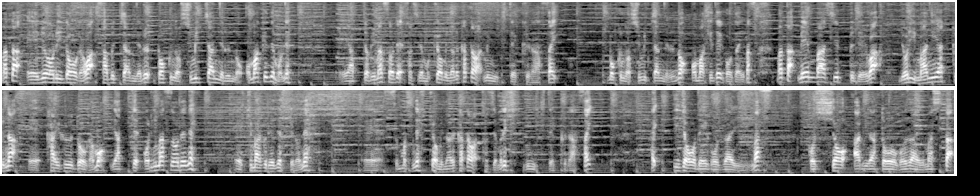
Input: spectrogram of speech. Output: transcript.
また、えー、料理動画はサブチャンネル、僕の趣味チャンネルのおまけでもね、やっておりますので、そちらも興味のある方は見に来てください。僕の趣味チャンネルのおまけでございます。また、メンバーシップでは、よりマニアックな、えー、開封動画もやっておりますのでね、えー、気まぐれですけどね、えー、もしね、興味のある方は、そちらもぜひ見に来てください。はい、以上でございます。ご視聴ありがとうございました。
